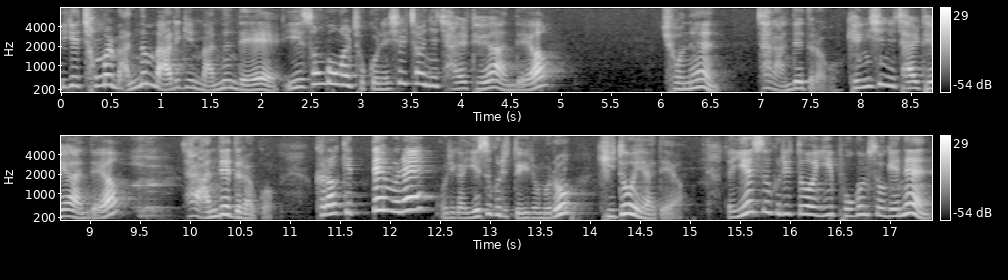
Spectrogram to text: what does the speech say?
이게 정말 맞는 말이긴 맞는데 이 성공할 조건에 실천이 잘 돼야 안 돼요? 저는 잘 안 되더라고. 갱신이 잘 돼야 안 돼요? 잘 안 되더라고. 그렇기 때문에 우리가 예수 그리스도 이름으로 기도해야 돼요. 자, 예수 그리스도 이 복음 속에는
